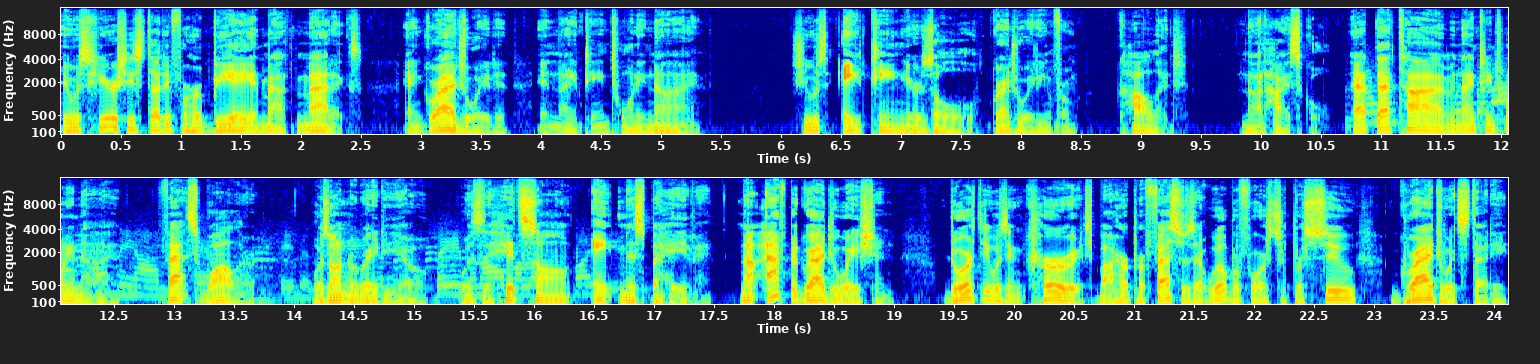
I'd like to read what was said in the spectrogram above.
It was here she studied for her BA in mathematics and graduated in 1929. She was 18 years old, graduating from college, not high school. At that time, in 1929, Fats Waller was on the radio, was the hit song Ain't Misbehaving. Now, after graduation, Dorothy was encouraged by her professors at Wilberforce to pursue graduate study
